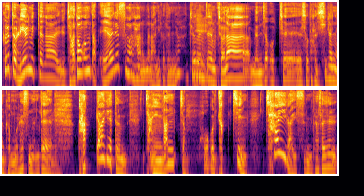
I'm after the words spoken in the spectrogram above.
그렇다고 리얼미터가 자동 응답 ARS만 하는 건 아니거든요. 저도 예. 이제 뭐 전화 면접 업체에서도 한 10여 년 근무를 했었는데 예. 각각의 어떤 장단점 혹은 특징 차이가 있습니다. 사실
